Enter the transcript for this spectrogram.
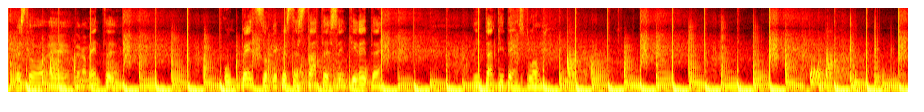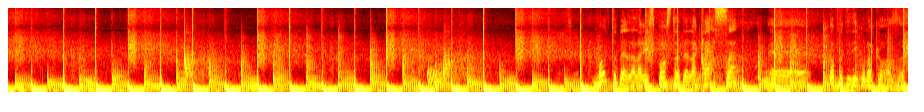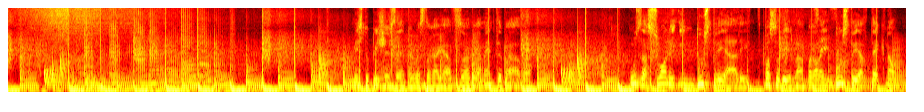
Questo è veramente un pezzo che quest'estate sentirete in tanti dance floor. La risposta della cassa. eh, dopo ti dico una cosa. Mi stupisce sempre questo ragazzo, è veramente bravo. Usa suoni industriali, posso dirla? La parola industrial techno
